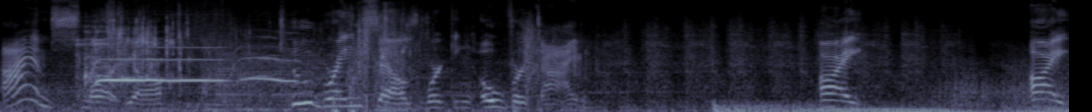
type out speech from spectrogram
I am smart, y'all. Two brain cells working overtime. All right. All right,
